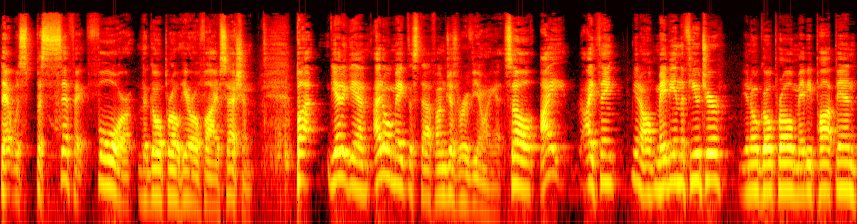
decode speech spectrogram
that was specific for the GoPro Hero 5 session. But yet again, I don't make the stuff, I'm just reviewing it. So I I think, you know, maybe in the future, you know, GoPro maybe pop in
